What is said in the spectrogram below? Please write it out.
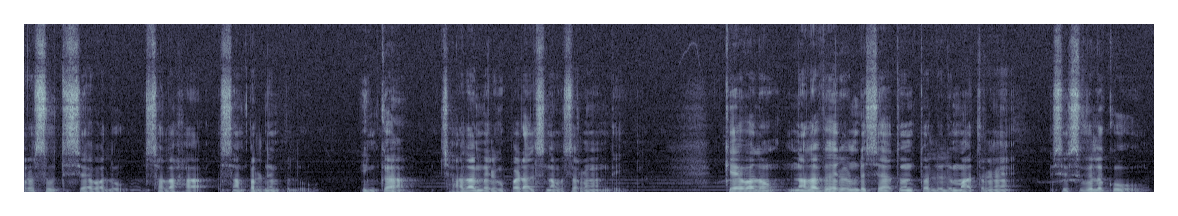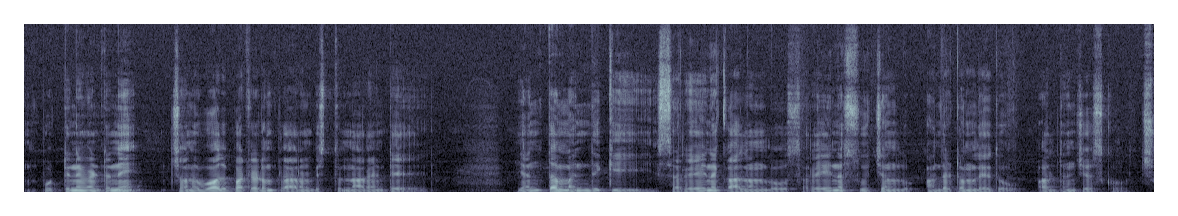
ప్రసూతి సేవలు సలహా సంప్రదింపులు ఇంకా చాలా మెరుగుపడాల్సిన అవసరం ఉంది. కేవలం నలభై రెండు శాతం తల్లులు మాత్రమే శిశువులకు పుట్టిన వెంటనే చనుబాలు పట్టడం ప్రారంభిస్తున్నారంటే ఎంతమందికి సరైన కాలంలో సరైన సూచనలు అందటం లేదో అర్థం చేసుకోవచ్చు.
